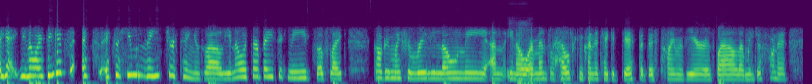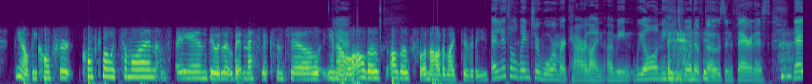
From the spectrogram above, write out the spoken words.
yeah, you know, I think it's it's it's a human nature thing as well. You know, it's our basic needs of like, God, we might feel really lonely, and you know, our mental health can kind of take a dip at this time of year as well, and we just want to you know, be comfort comfortable with someone and stay in, do a little bit of Netflix and chill, you know, yeah. all those all those fun autumn activities. A little winter warmer, Caroline. I mean, we all need one of those in fairness. Now,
